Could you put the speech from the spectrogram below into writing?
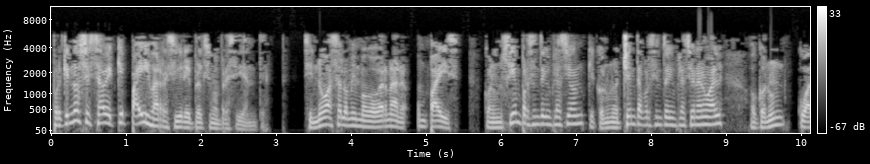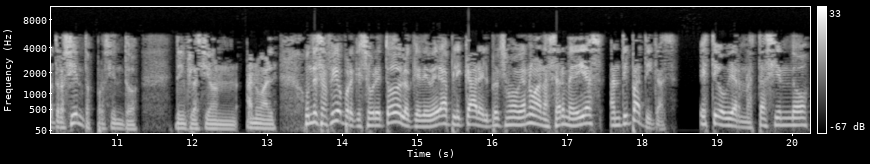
porque no se sabe qué país va a recibir el próximo presidente. Si no va a ser lo mismo gobernar un país con un 100% de inflación que con un 80% de inflación anual o con un 400% de inflación anual. Un desafío porque sobre todo lo que deberá aplicar el próximo gobierno van a ser medidas antipáticas. Este gobierno está haciendo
